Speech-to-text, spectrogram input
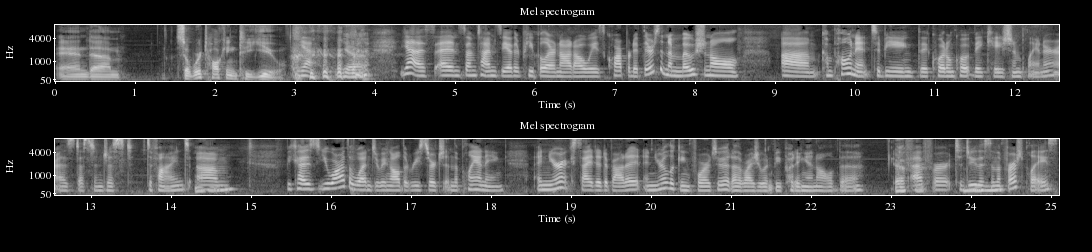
and um, so we're talking to you. Yes. Yeah. Yes, and sometimes the other people are not always cooperative. There's an emotional um, component to being the quote unquote vacation planner, as Dustin just defined, um, because you are the one doing all the research and the planning, and you're excited about it and you're looking forward to it. Otherwise, you wouldn't be putting in all of the Effort. effort to do this in the mm-hmm. first place.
